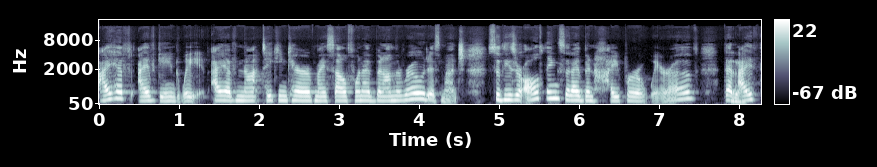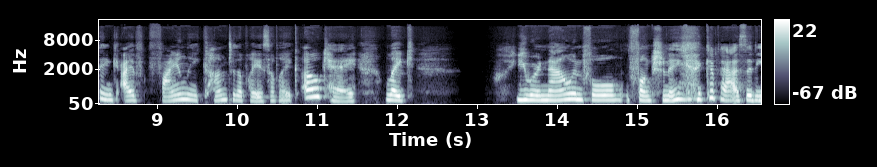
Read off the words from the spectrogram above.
I have I've gained weight. I have not taken care of myself when I've been on the road as much. So these are all things that I've been hyper aware of that yeah. I think I've finally come to the place of like, okay, like you are now in full functioning capacity.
